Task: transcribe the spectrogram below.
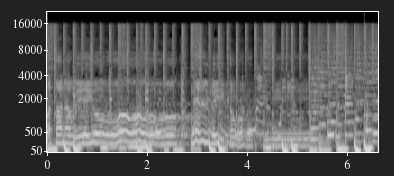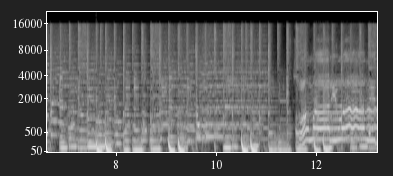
matana weeyo meel bay ka wada timi soomaali waa mid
